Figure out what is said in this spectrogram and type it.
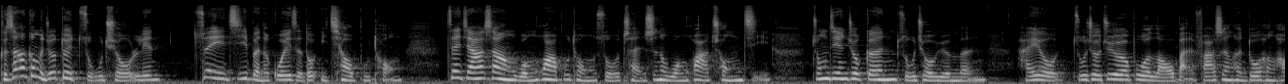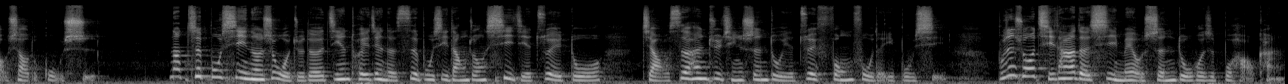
可是他根本就对足球连最基本的规则都一窍不通。再加上文化不同所产生的文化冲击，中间就跟足球员们还有足球俱乐部的老板发生很多很好笑的故事。那这部戏呢，是我觉得今天推荐的四部戏当中细节最多、角色和剧情深度也最丰富的一部戏。不是说其他的戏没有深度或是不好看，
